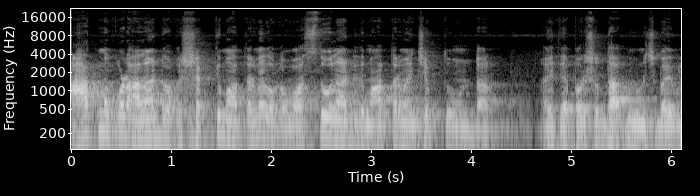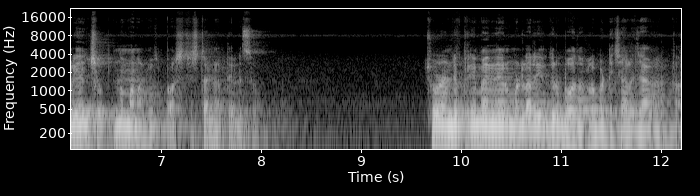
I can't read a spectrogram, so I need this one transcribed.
ఆత్మ కూడా అలాంటి ఒక శక్తి మాత్రమే ఒక వస్తువు లాంటిది మాత్రమే అని చెప్తూ ఉంటారు. అయితే పరిశుద్ధాత్మ గురించి బైబిల్ ఏం చెప్తుందో మనకు స్పష్టంగా తెలుసు. చూడండి ప్రియమైన దేవుని ఇద్దరు ఈ దుర్బోధకులు బట్టి చాలా జాగ్రత్త.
